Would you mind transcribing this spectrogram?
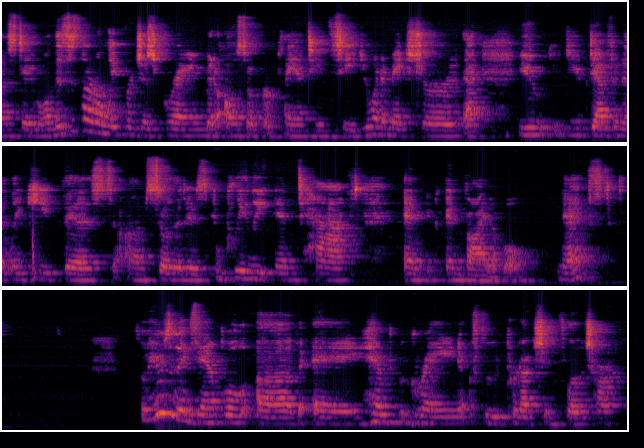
unstable. And this is not only for just grain, but also for planting seed. You want to make sure that you you definitely keep this um, so that it is completely intact and, and viable. Next. So here's an example of a hemp grain food production flow chart.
